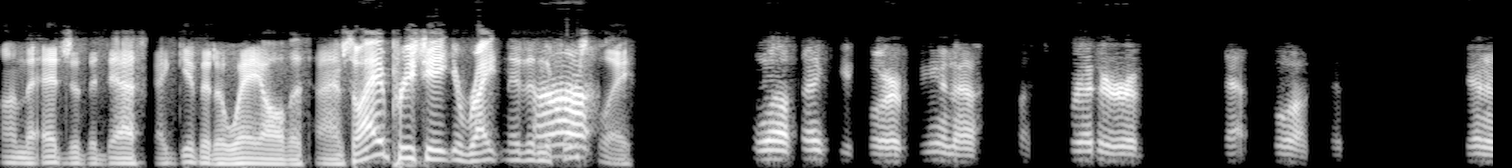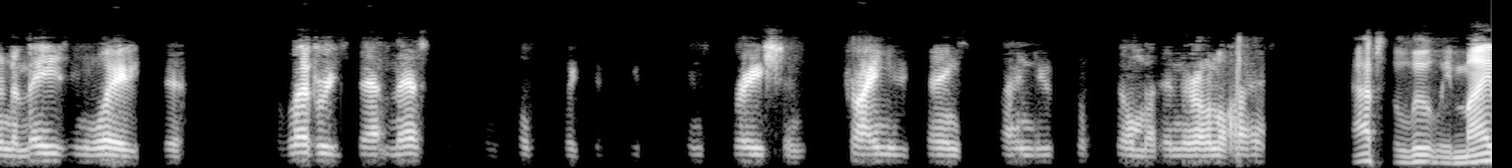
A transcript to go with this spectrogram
on the edge of the desk. I give it away all the time, so I appreciate you writing it in the uh, first place. Well, thank you for being a, a spreader of that book. It's been an amazing way to leverage that message and hopefully give people inspiration, try new things, find new fulfillment in their own lives. Absolutely, my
